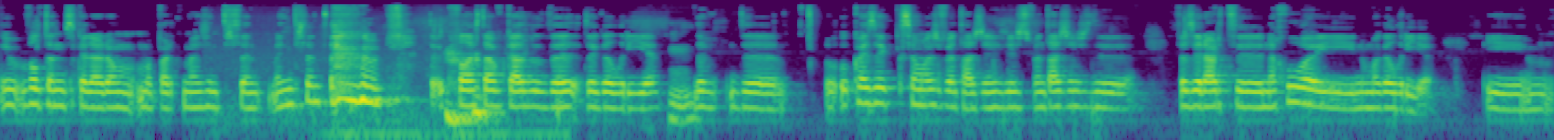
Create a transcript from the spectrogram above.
eu, voltando se calhar a uma parte mais interessante, mais interessante que falaste há bocado da, da galeria, de, de, quais é que são as vantagens e as desvantagens de fazer arte na rua e numa galeria. E hum,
